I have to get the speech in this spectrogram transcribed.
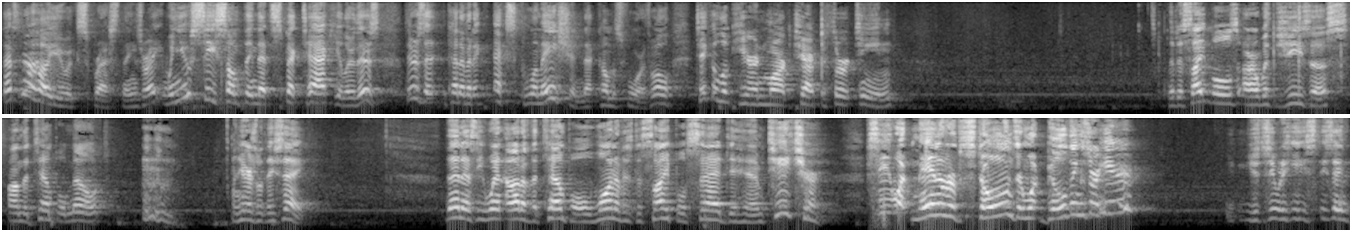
that's not how you express things, right? When you see something that's spectacular, there's, there's a kind of an exclamation that comes forth. Well, take a look here in Mark chapter 13. The disciples are with Jesus on the Temple Mount, and here's what they say. Then, as he went out of the temple, one of his disciples said to him, Teacher, see what manner of stones and what buildings are here? You see what he's, he's saying?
